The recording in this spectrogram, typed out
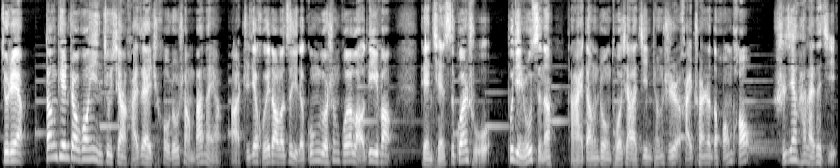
就这样，当天赵匡胤就像还在后州上班那样啊，直接回到了自己的工作生活的老地方——殿前司官署。不仅如此呢，他还当众脱下了进城时还穿着的黄袍。时间还来得及，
